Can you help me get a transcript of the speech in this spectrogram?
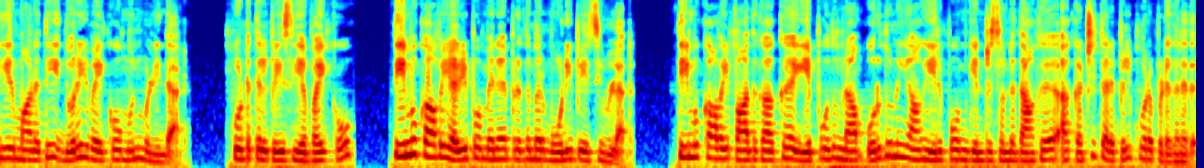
தீர்மானத்தை துரை வைகோ முன்மொழிந்தார். கூட்டத்தில் பேசிய வைகோ திமுகவை அழிப்போம் என பிரதமர் மோடி பேசியுள்ளார். திமுகவை பாதுகாக்க எப்போதும் நாம் உறுதுணையாக இருப்போம் என்று சொன்னதாக அக்கட்சி தரப்பில் கூறப்படுகிறது.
